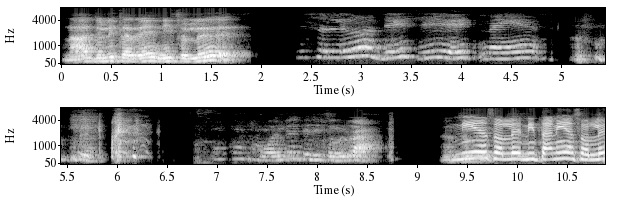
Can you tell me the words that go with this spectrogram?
நான் சொல்லி தர்றேன். நீ சொல்லு. சொல்றா? நீயே சொல்லு. நீ தனியா சொல்லு.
